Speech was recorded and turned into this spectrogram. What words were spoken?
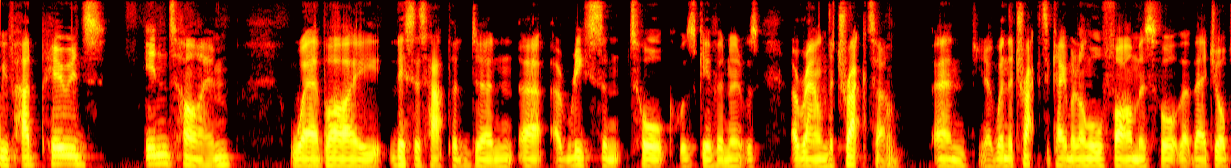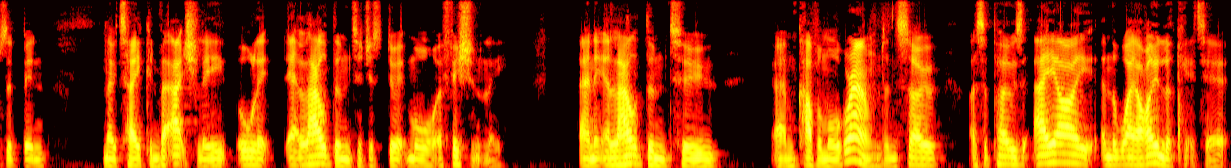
we've had periods in time whereby this has happened, and uh, a recent talk was given, and it was around the tractor. And you know, when the tractor came along, all farmers thought that their jobs had been you know, taken, but actually, all it, it allowed them to just do it more efficiently, and it allowed them to um, cover more ground. And so, I suppose AI and the way I look at it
